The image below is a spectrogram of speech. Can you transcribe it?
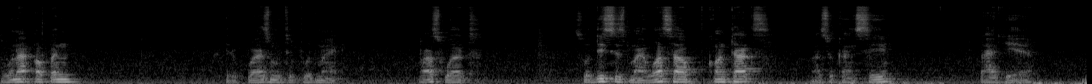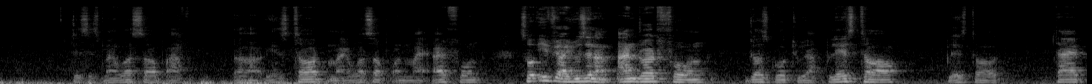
So when i open it requires me to put my password. So this is my whatsapp contacts as you can see right here. This is my whatsapp. I've uh, installed my whatsapp on my iphone. So if you are using an android phone just go to your play store play store type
